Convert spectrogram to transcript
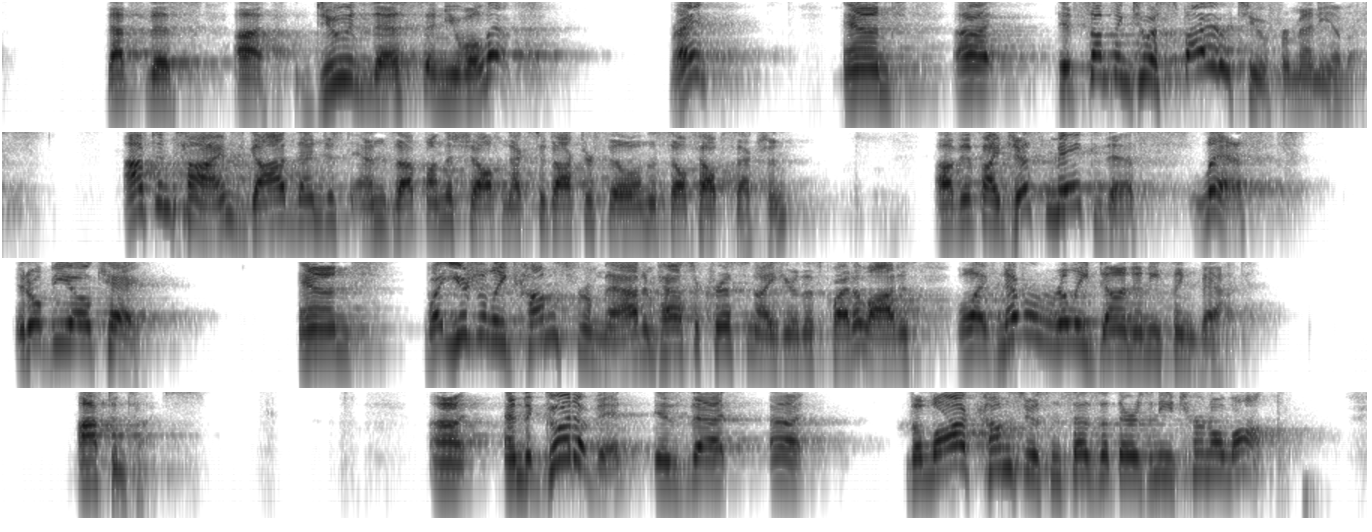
That's this uh, do this and you will live. Right? And uh, it's something to aspire to for many of us. Oftentimes, God then just ends up on the shelf next to Dr. Phil in the self help section of if I just make this list, it'll be okay. And what usually comes from that, and Pastor Chris and I hear this quite a lot, is, well, I've never really done anything bad. Oftentimes. Uh, and the good of it is that uh, the law comes to us and says that there's an eternal law.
